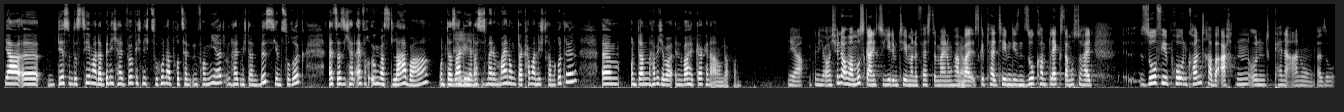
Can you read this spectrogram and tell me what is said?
ja, äh, das und das Thema, da bin ich halt wirklich nicht zu 100% informiert und halte mich dann ein bisschen zurück, als dass ich halt einfach irgendwas laber und da sage, mhm. ja, das ist meine Meinung, da kann man nicht dran rütteln. Ähm, und dann habe ich aber in Wahrheit gar keine Ahnung davon. Ja, finde ich auch. Ich finde auch, man muss gar nicht zu jedem Thema eine feste Meinung haben, ja. weil es gibt halt Themen, die sind so komplex, da musst du halt so viel Pro und Contra beachten und keine Ahnung. Also,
